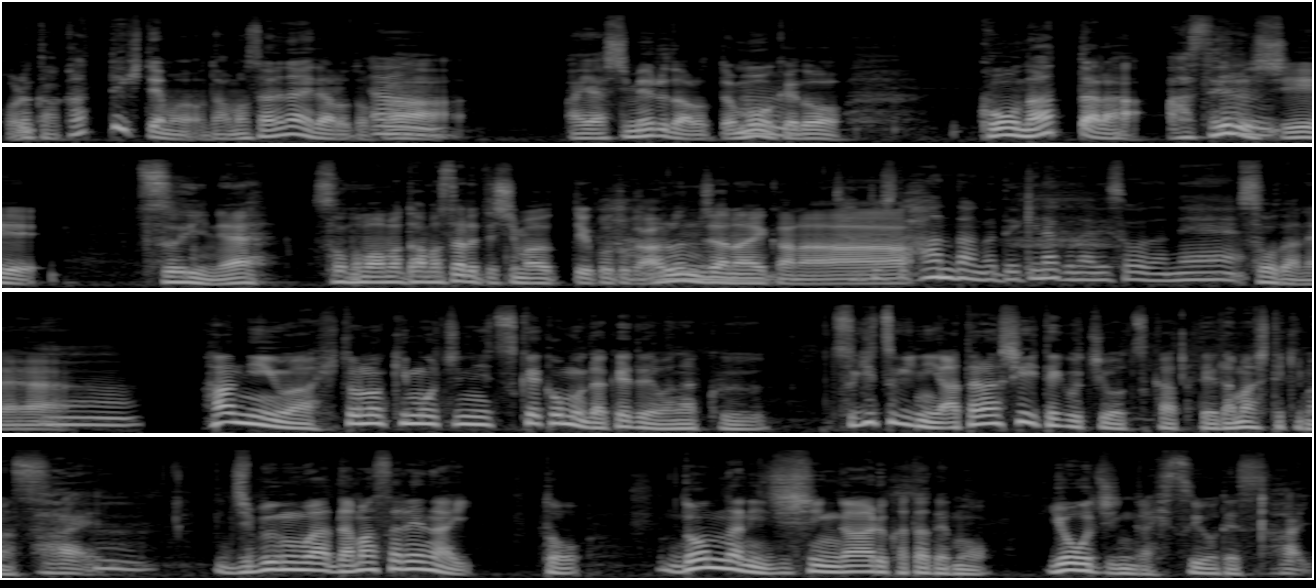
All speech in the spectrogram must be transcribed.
これかかってきても騙されないだろうとか、怪しめるだろうって思うけど、こうなったら焦るし、ついねそのまま騙されてしまうっていうことがあるんじゃないかちゃんとしたな、判断ができなくなりそうだね。そうだね、うん。犯人は人の気持ちにつけ込むだけではなく次々に新しい手口を使って騙してきます。はい、うん。自分は騙されないとどんなに自信がある方でも用心が必要です。はい。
